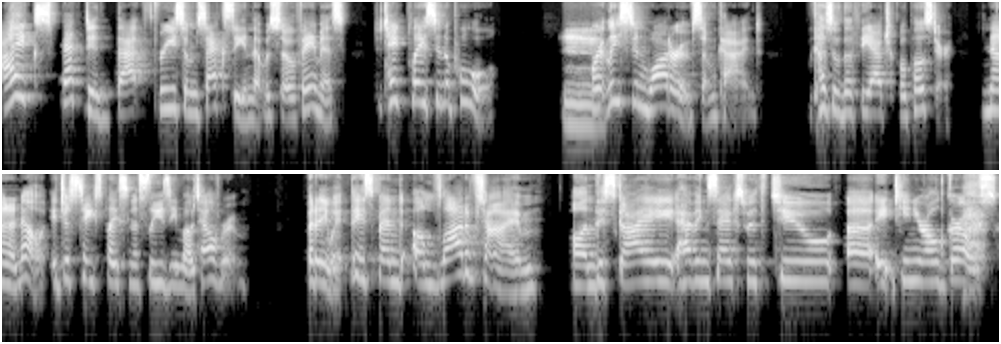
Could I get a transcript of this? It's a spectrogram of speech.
I expected that threesome sex scene that was so famous to take place in a pool mm. or at least in water of some kind because of the theatrical poster. No, no, no. It just takes place in a sleazy motel room. But anyway, they spend a lot of time on this guy having sex with two 18 uh, year old girls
